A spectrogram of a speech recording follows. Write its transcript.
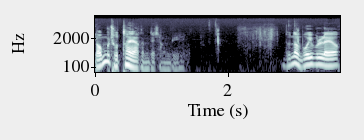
너무 좋다 야 근데 장비. 누나 뭐 입을래요?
